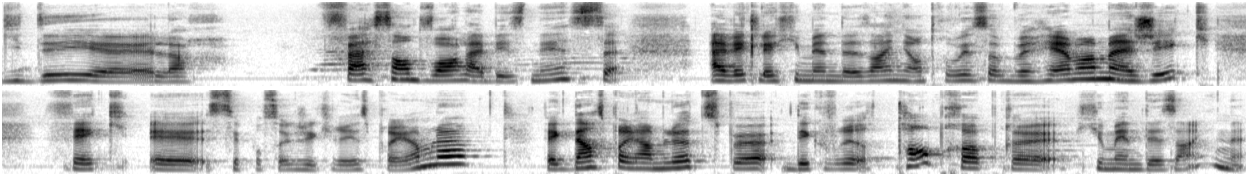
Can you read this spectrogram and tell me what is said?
guider euh, leur façon de voir la business avec le Human Design, ils ont trouvé ça vraiment magique. Fait que c'est pour ça que j'ai créé ce programme-là. Fait que dans ce programme-là, tu peux découvrir ton propre Human Design.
